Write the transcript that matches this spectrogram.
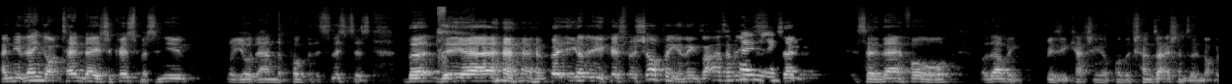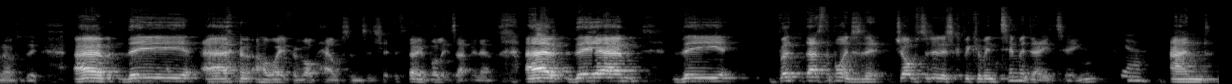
And you've then got 10 days to Christmas, and you well, you're down the pub with the solicitors, but the uh, but you got to do Christmas shopping and things like that, haven't you? Totally. So, so therefore, well, they'll be busy catching up on the transactions they've not been able to do. Um, the uh, I'll wait for Rob Hailstone to throw bullets at me now. Uh, the um, the but that's the point, isn't it? Jobs to do this could become intimidating. Yeah. And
